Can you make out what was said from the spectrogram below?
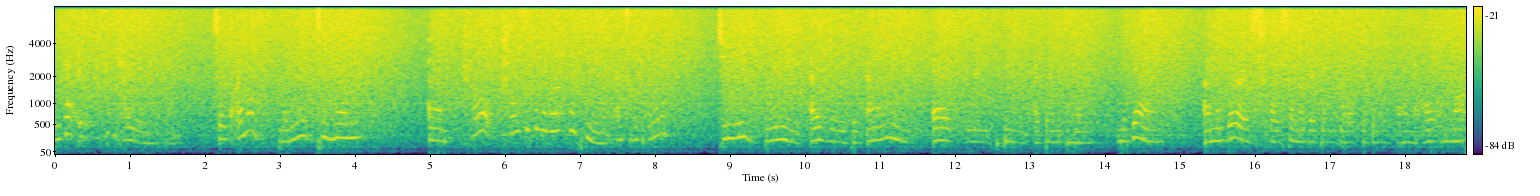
You got, I can't hide anything. So if I don't bring it to him, um, how how is it going to work with me? It's like God, to me, bringing everything, and I mean everything I bring to him. And again, I'm embarrassed by some of the things I have to bring to him. I am not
